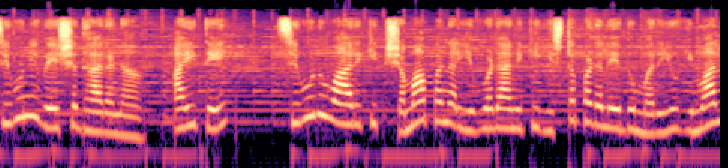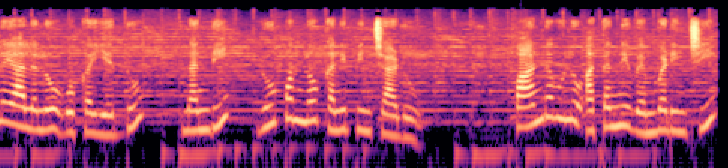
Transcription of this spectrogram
శివుని వేషధారణ. అయితే శివుడు వారికి క్షమాపణ ఇవ్వడానికి ఇష్టపడలేదు మరియు హిమాలయాలలో ఒక ఎద్దు నంది రూపంలో కనిపించాడు. పాండవులు అతన్ని వెంబడించి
